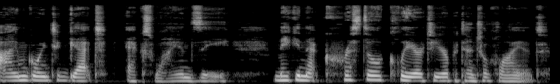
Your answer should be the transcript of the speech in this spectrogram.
I'm going to get X, Y, and Z, making that crystal clear to your potential client.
